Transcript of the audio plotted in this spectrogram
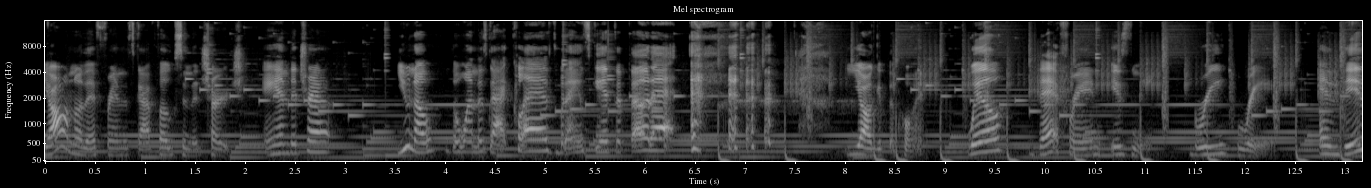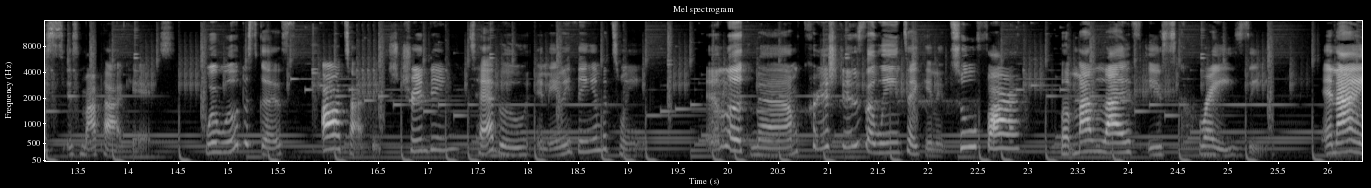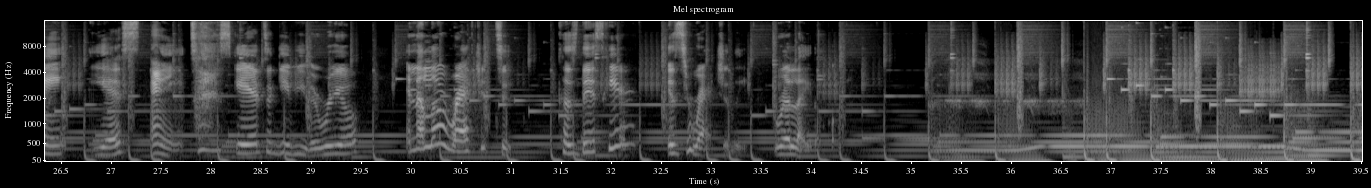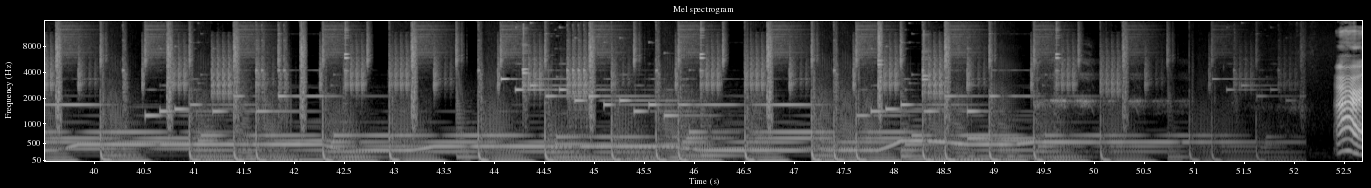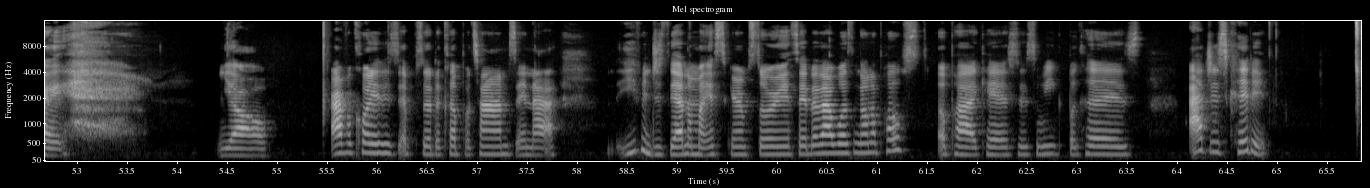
Y'all know that friend that's got folks in the church and the trap. You know, the one that's got class but ain't scared to throw that. Y'all get the point. Well, that friend is me, Bree Redd, and this is my podcast where we'll discuss all topics trending, taboo, and anything in between. And look now, I'm Christian, so we ain't taking it too far, but my life is crazy. And I ain't, yes, ain't, scared to give you the real and a little ratchet too. Cause this here is ratchetly relatable. Right, y'all. I've recorded this episode a couple times, and I even just got on my Instagram story and said that I wasn't gonna post a podcast this week because I just couldn't.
